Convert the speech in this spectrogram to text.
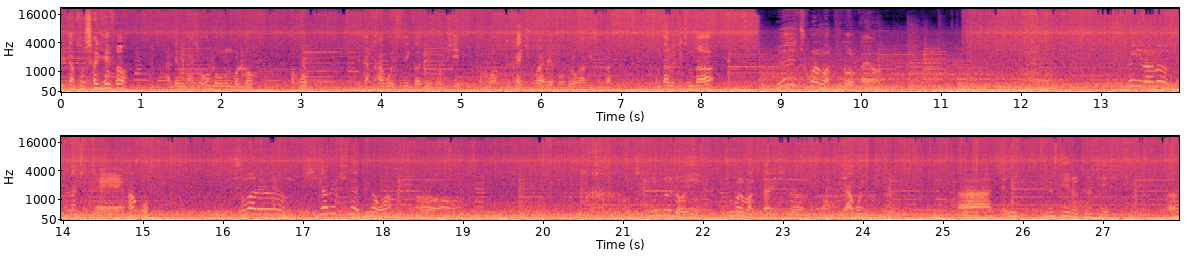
일단 도착해서 안 되면 다시 올라오는 걸로 하고 일단 가고 있으니까 어쩔 수 없이 한번 끝까지 출발해 보도록 하겠습니다 이따 뵙겠습니다 왜 주말만 비가 올까요? 어, 평일에는 해가 쨍쨍하고 주말에는 기가 막히게 비가 와 어. 참 힘들죠. 이 주말만 기다리시는 어, 야구인분들. 아, 진짜 일, 일주일을 그렇게 어?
